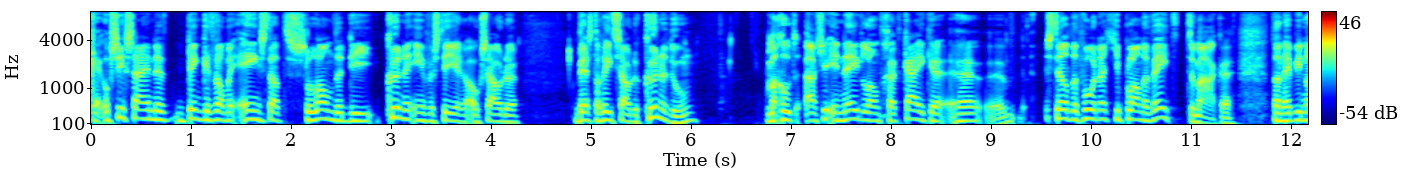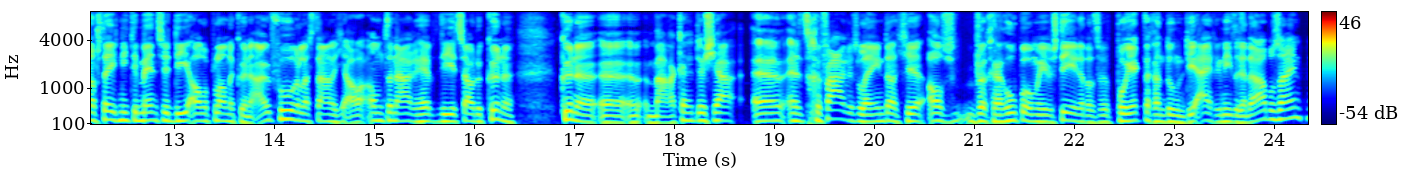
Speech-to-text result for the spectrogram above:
kijk, op zich zijn het, ben ik het wel mee eens dat landen die kunnen investeren ook zouden best nog iets zouden kunnen doen. Maar goed, als je in Nederland gaat kijken, eh, stel ervoor dat je plannen weet te maken. Dan heb je nog steeds niet de mensen die alle plannen kunnen uitvoeren. Laat staan dat je alle ambtenaren hebt die het zouden kunnen, kunnen eh, maken. Dus ja, het gevaar is alleen dat je als we gaan roepen om te investeren, dat we projecten gaan doen die eigenlijk niet rendabel zijn.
